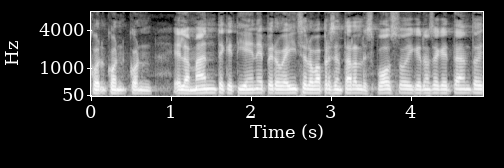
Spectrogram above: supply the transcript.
con, el amante que tiene, pero ahí se lo va a presentar al esposo y que no sé qué tanto.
